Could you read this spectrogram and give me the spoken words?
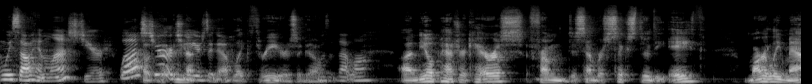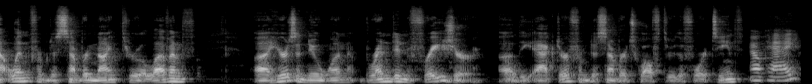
We saw him last year. Well, last year or two no, years ago? Like three years ago. Was it that long? Uh, Neil Patrick Harris from December 6th through the 8th. Marlee Matlin from December 9th through 11th. Uh, here's a new one Brendan Fraser, uh, the actor, from December 12th through the 14th. Okay.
